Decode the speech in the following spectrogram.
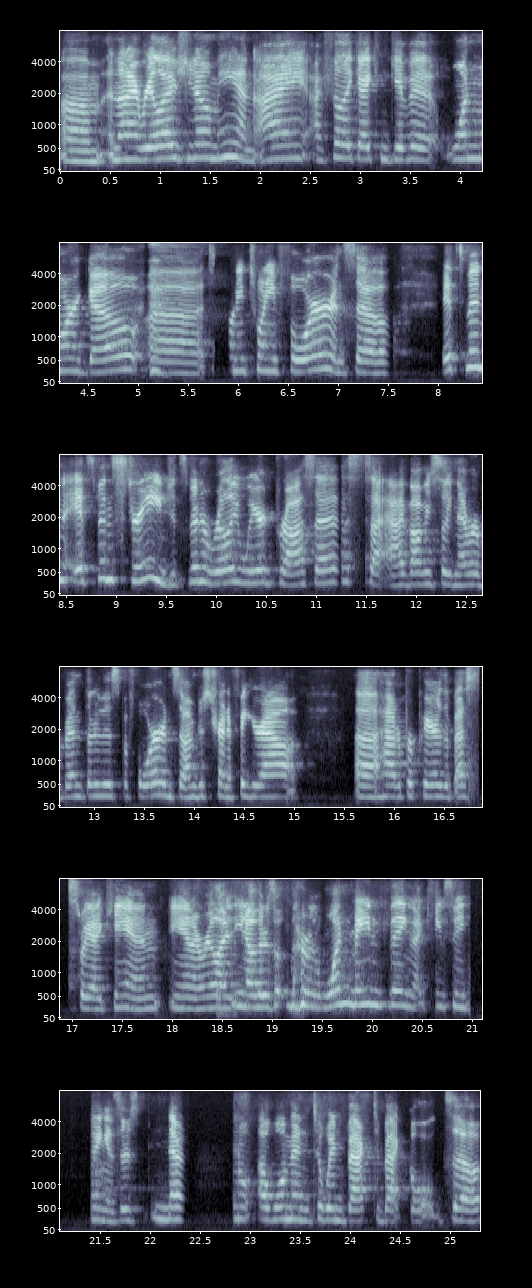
Um, and then I realized, you know, man, I, I feel like I can give it one more go uh, to 2024. And so it's been it's been strange. It's been a really weird process. I, have obviously never been through this before, and so I'm just trying to figure out uh, how to prepare the best way I can. And I realized, you know, there's there's one main thing that keeps me going is there's never a woman to win back to back gold. So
